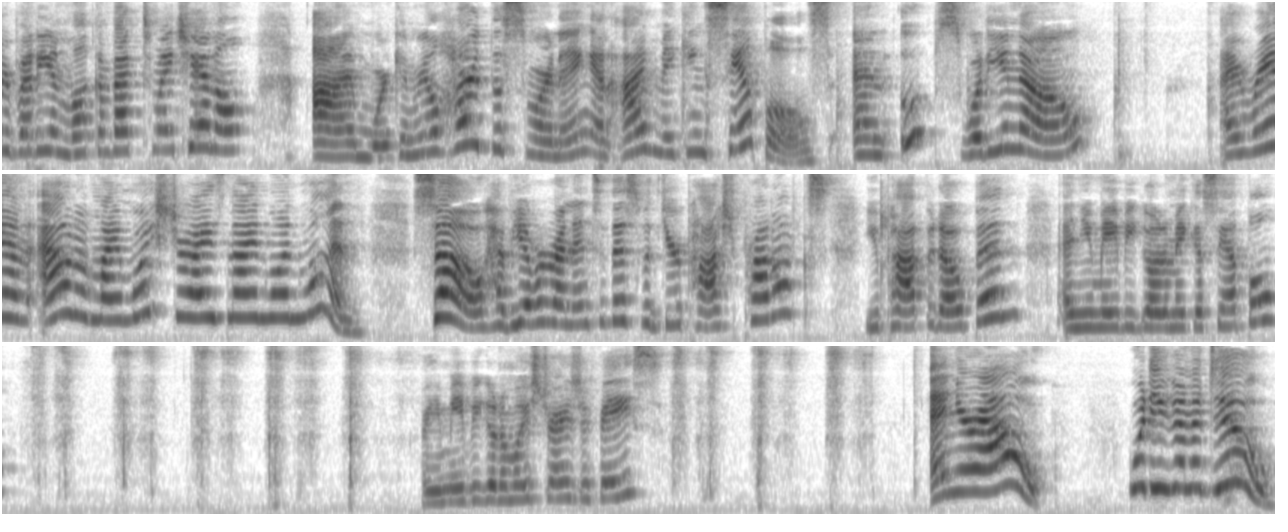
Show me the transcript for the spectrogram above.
everybody and welcome back to my channel. I'm working real hard this morning and I'm making samples. And oops, what do you know? I ran out of my Moisturize 911. So, have you ever run into this with your Posh products? You pop it open and you maybe go to make a sample. Or you maybe go to moisturize your face. And you're out. What are you going to do?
